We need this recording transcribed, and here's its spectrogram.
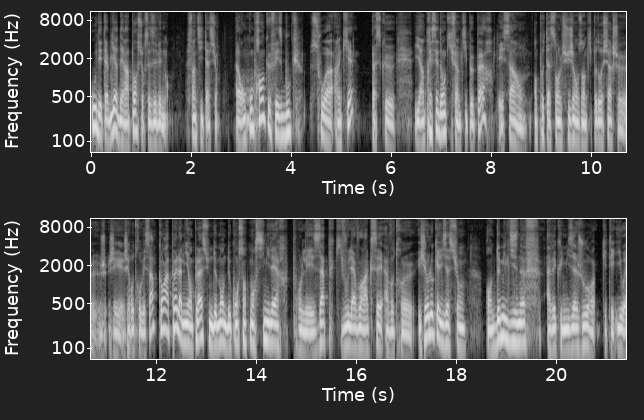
ou d'établir des rapports sur ces événements. Fin de citation. Alors on comprend que Facebook soit inquiet parce qu'il y a un précédent qui fait un petit peu peur, et ça, en, potassant le sujet, en faisant un petit peu de recherche, euh, j'ai retrouvé ça. Quand Apple a mis en place une demande de consentement similaire pour les apps qui voulaient avoir accès à votre géolocalisation en 2019 avec une mise à jour qui était iOS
